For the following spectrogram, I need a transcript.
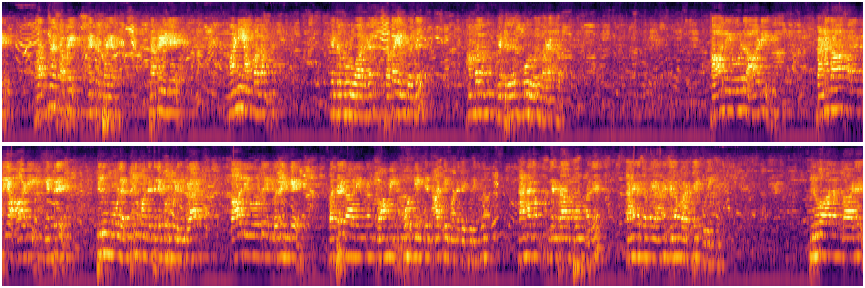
ரத்ன சபை என்று பெயர். தமிழிலே மணி அம்பலம் என்று கூறுவார்கள். சபை என்பது அம்பலம் என்று கூறுவது வழக்கம். ஆதியோடு ஆடி கனகாசலத்தை ஆடி என்று திருமூலர் திருமந்தத்திலே குறிப்பிடுகின்றார். காலியோடு என்பது இங்கே பத்ரகாளியுடன் சுவாமி போட்டியிட்டு நாட்டிய மன்னரை குறிக்கும். கனகம் என்றால் போன்றது அது. கனக சபையான சிதம்பரத்தை குறிக்கும். திருவாலங்காடு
